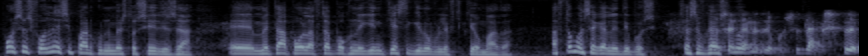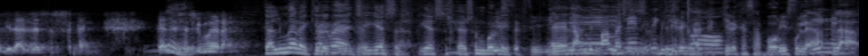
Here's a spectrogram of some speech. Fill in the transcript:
πόσες φωνές υπάρχουν μέσα στο ΣΥΡΙΖΑ ε, μετά από όλα αυτά που έχουν γίνει και στην κοινοβουλευτική ομάδα. Αυτό μας έκανε εντύπωση. Σας ευχαριστώ. Σα έκανε εντύπωση. Εντάξει, δεν πειράζει, δεν σας έκανε. Καλή ναι. σας ημέρα. Καλημέρα κύριε Κυρίτση. Γεια σας. Γεια σας. Ευχαριστούμε πολύ. Ε, να πάμε στη Κύριε, κύριε Χασαπόρ, που λέει, απλά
